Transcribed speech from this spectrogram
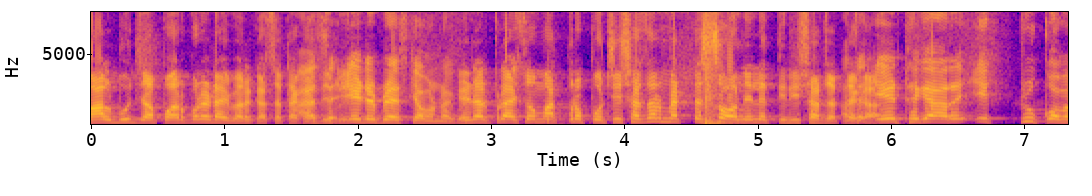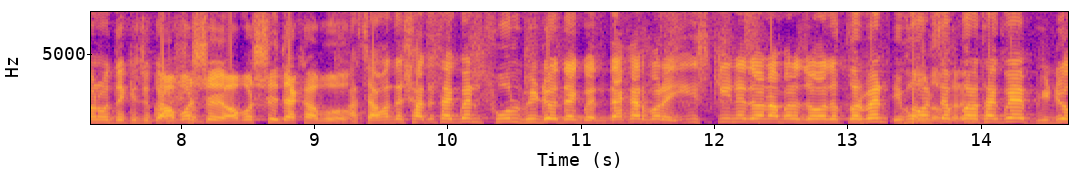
মাল বুঝা পাওয়ার পরে ড্রাইভারের কাছে টাকা আচ্ছা, দিবে। এটার প্রাইস কেমন রাখবেন? এটার প্রাইসও মাত্র পঁচিশ হাজার ম্যাট্রেস সহ নিলে তিরিশ হাজার আচ্ছা, টাকা। এর থেকে আর একটু কমের মধ্যে কিছু। অবশ্যই অবশ্যই দেখাবো। আচ্ছা আমাদের সাথে থাকবেন ফুল ভিডিও দেখবেন। দেখার পরে স্ক্রিনে দেওয়া নাম্বারে যোগাযোগ করবেন ইমো হোয়াটসঅ্যাপ করা। থাকবে ভিডিও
